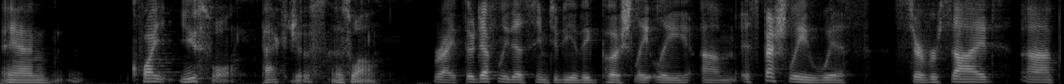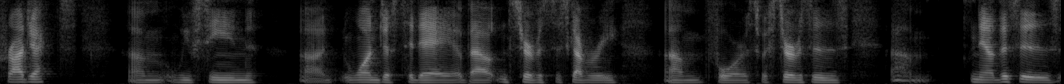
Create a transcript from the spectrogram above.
and quite useful packages as well. Right. There definitely does seem to be a big push lately, um, especially with server side uh, projects. Um, we've seen uh, one just today about service discovery um, for Swift services. Um, now, this is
